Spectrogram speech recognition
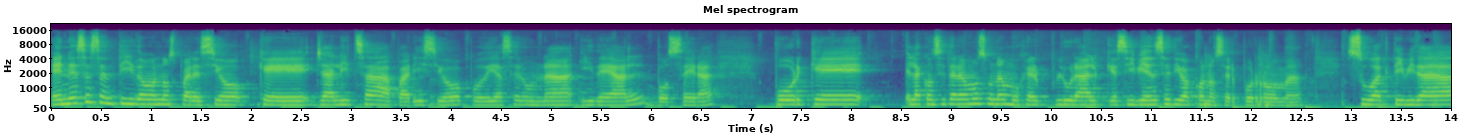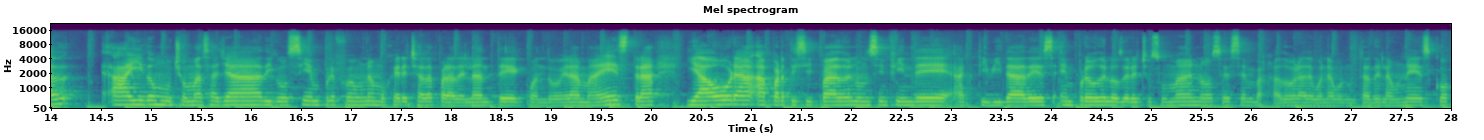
En ese sentido, nos pareció que Yalitza Aparicio podía ser una ideal vocera porque la consideramos una mujer plural que si bien se dio a conocer por Roma, su actividad ha ido mucho más allá, digo, siempre fue una mujer echada para adelante cuando era maestra y ahora ha participado en un sinfín de actividades en pro de los derechos humanos, es embajadora de buena voluntad de la UNESCO,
